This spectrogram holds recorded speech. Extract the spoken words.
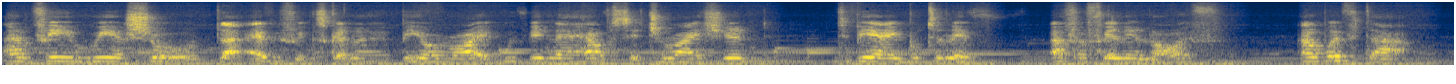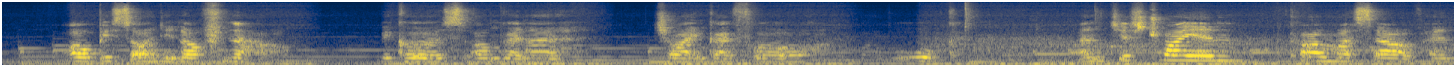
and feel reassured that everything's going to be alright within their health situation to be able to live a fulfilling life. And with that, I'll be signing off now because I'm going to try and go for a walk and just try and calm myself and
